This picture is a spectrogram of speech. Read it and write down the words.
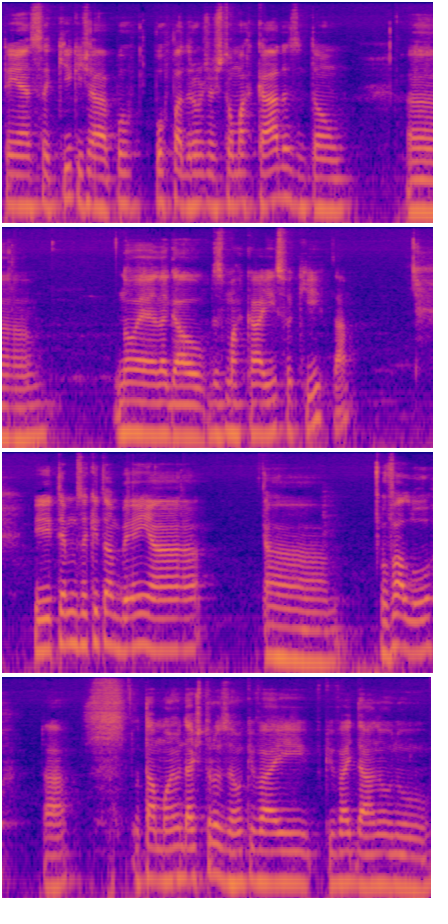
tem essa aqui que já por, por padrão já estão marcadas, então uh, não é legal desmarcar isso aqui, tá? E temos aqui também a, a o valor, tá? O tamanho da extrusão que vai que vai dar no, no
